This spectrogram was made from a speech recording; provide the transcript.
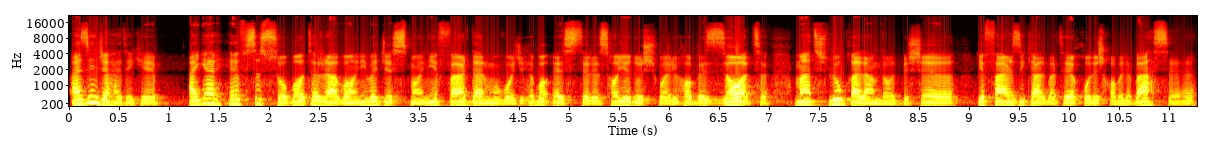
از این جهته که اگر حفظ ثبات روانی و جسمانی فرد در مواجهه با استرس های دشواری ها به ذات مطلوب قلمداد بشه یه فرضی که البته خودش قابل بحثه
